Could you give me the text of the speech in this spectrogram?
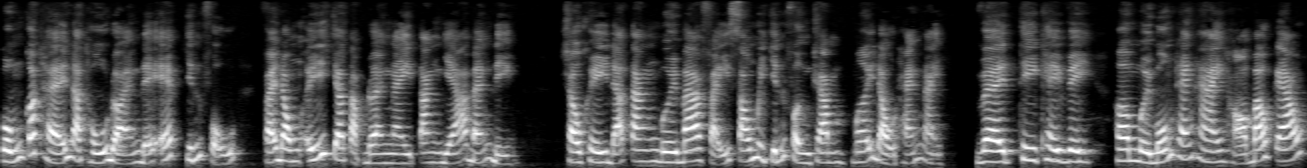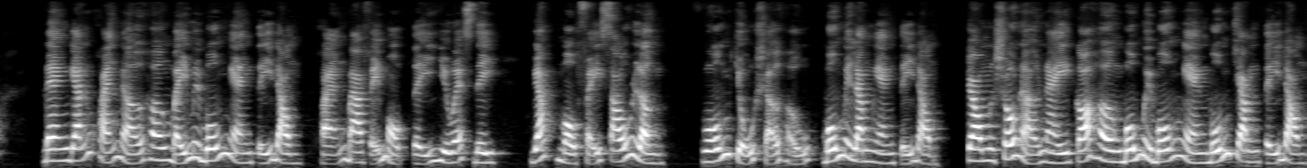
cũng có thể là thủ đoạn để ép chính phủ phải đồng ý cho tập đoàn này tăng giá bán điện, sau khi đã tăng 13,69% mới đầu tháng này. Về TKV, hôm 14 tháng 2 họ báo cáo đang gánh khoản nợ hơn 74.000 tỷ đồng, khoảng 3,1 tỷ USD, gấp 1,6 lần vốn chủ sở hữu 45.000 tỷ đồng. Trong số nợ này có hơn 44.400 tỷ đồng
